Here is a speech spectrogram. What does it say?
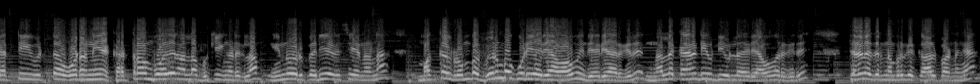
கட்டி விட்ட உடனே கட்டுற போதே நல்லா புக்கிங் எடுக்கலாம். இன்னொரு பெரிய விஷயம் என்னென்னா மக்கள் ரொம்ப விரும்பக்கூடிய ஏரியாவாகவும் இந்த ஏரியா இருக்குது. நல்ல கனெக்டிவிட்டி உள்ள ஏரியாவும் இருக்குது. திரையிலத்திர நம்பருக்கு கால் பண்ணுங்கள்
